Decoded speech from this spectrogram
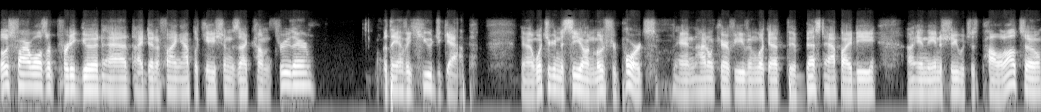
Most firewalls are pretty good at identifying applications that come through there, but they have a huge gap. Know, what you're going to see on most reports, and I don't care if you even look at the best app ID uh, in the industry, which is Palo Alto,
